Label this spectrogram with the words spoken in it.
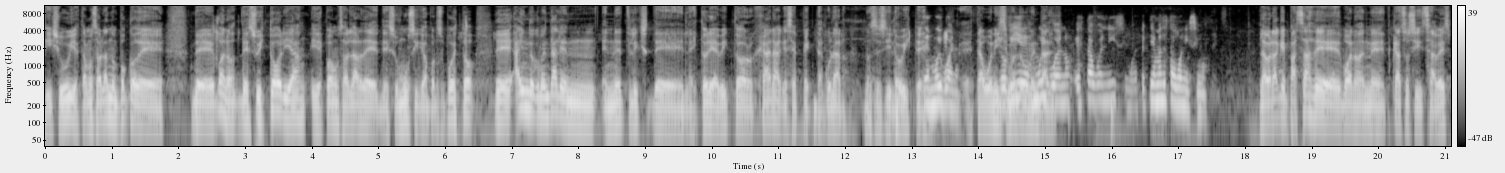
Tijoux y estamos hablando un poco de, de, bueno, de su historia y después vamos a hablar de, de su música, por supuesto. Eh, hay un documental en, en Netflix de la historia de Víctor Jara que es espectacular. No sé si lo viste. Es muy bueno. Está buenísimo Lo vi, el es muy documental. bueno, está buenísimo, efectivamente está buenísimo. La verdad que pasás de, bueno, en este caso si sabes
